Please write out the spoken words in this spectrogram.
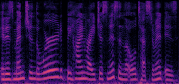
It is mentioned, the word behind righteousness in the Old Testament is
